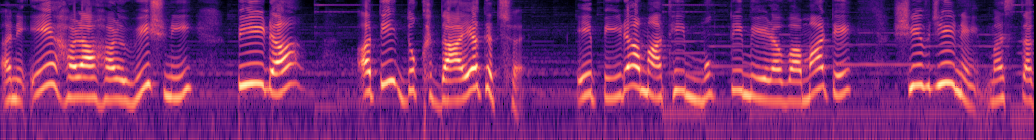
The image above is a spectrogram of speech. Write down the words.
અને એ હળાહળ વિષની પીડા અતિ દુઃખદાયક છે. એ પીડામાંથી મુક્તિ મેળવવા માટે શિવજીને મસ્તક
